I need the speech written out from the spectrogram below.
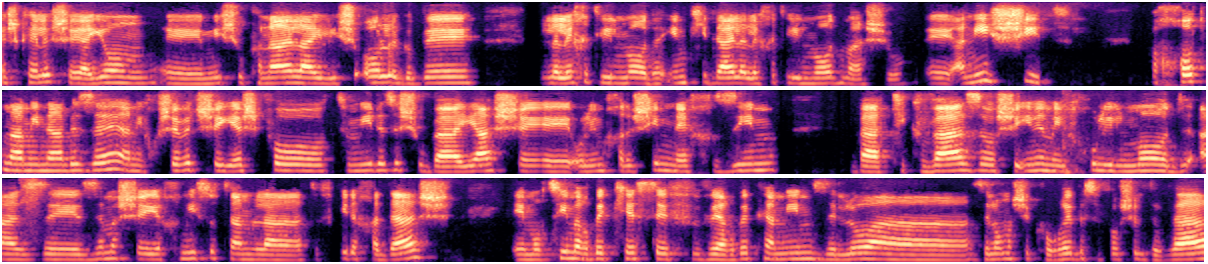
יש כאלה שהיום מישהו פנה אליי לשאול לגבי ללכת ללמוד, האם כדאי ללכת ללמוד משהו. אני אישית, פחות מאמינה בזה. אני חושבת שיש פה תמיד איזושהי בעיה שעולים חדשים נאחזים בתקווה הזו שאם הם ילכו ללמוד, אז זה מה שיכניס אותם לתפקיד החדש. הם מוצאים הרבה כסף, והרבה פעמים זה לא, ה... זה לא מה שקורה בסופו של דבר.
